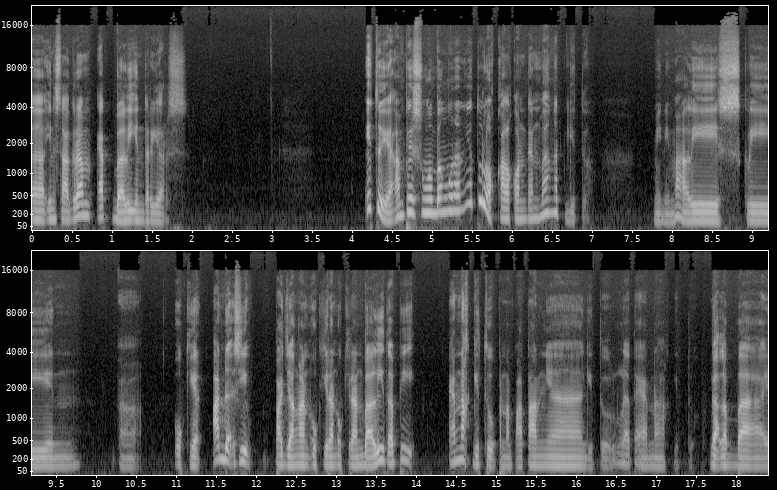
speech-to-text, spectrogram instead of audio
uh, Instagram at Bali Interiors. Itu ya, hampir semua bangunannya tuh lokal konten banget gitu. Minimalis, clean, uh, ukir ada sih pajangan ukiran-ukiran Bali tapi enak gitu penempatannya gitu lu lihatnya enak gitu nggak lebay.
